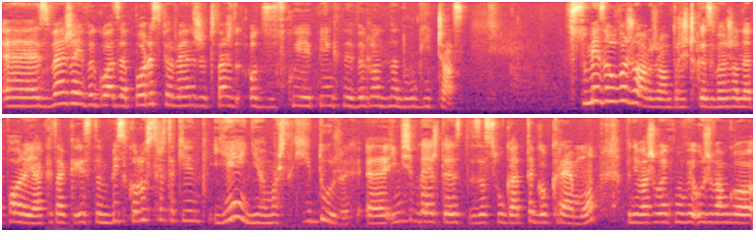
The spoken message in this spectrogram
E, zwęża i wygładza pory, sprawiając, że twarz odzyskuje piękny wygląd na długi czas. W sumie zauważyłam, że mam troszeczkę zwężone pory, jak tak jestem blisko lustra, takie jej, nie masz takich dużych. E, I mi się wydaje, że to jest zasługa tego kremu, ponieważ jak mówię, używam go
